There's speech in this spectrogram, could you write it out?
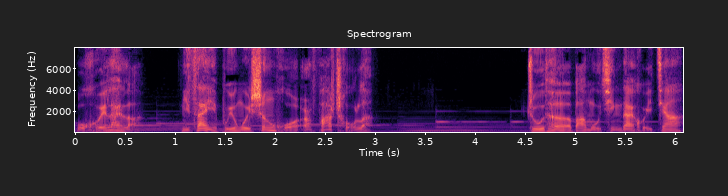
我回来了，你再也不用为生活而发愁了。”朱特把母亲带回家，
